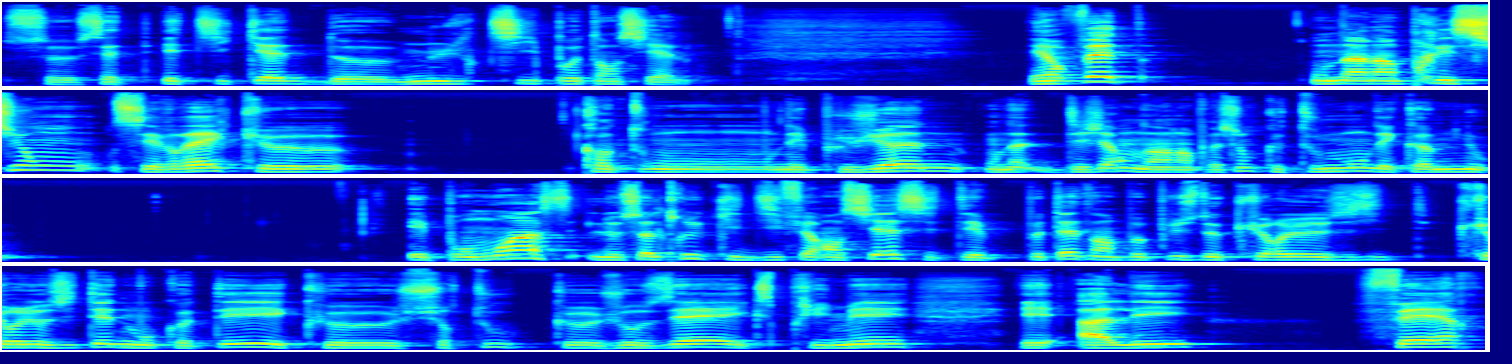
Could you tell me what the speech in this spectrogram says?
cette étiquette de multipotentiel. Et en fait, on a l'impression, c'est vrai que quand on est plus jeune, on a, déjà on a l'impression que tout le monde est comme nous. Et pour moi, le seul truc qui différenciait, c'était peut-être un peu plus de curiosité, curiosité de mon côté et que surtout que j'osais exprimer et aller faire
